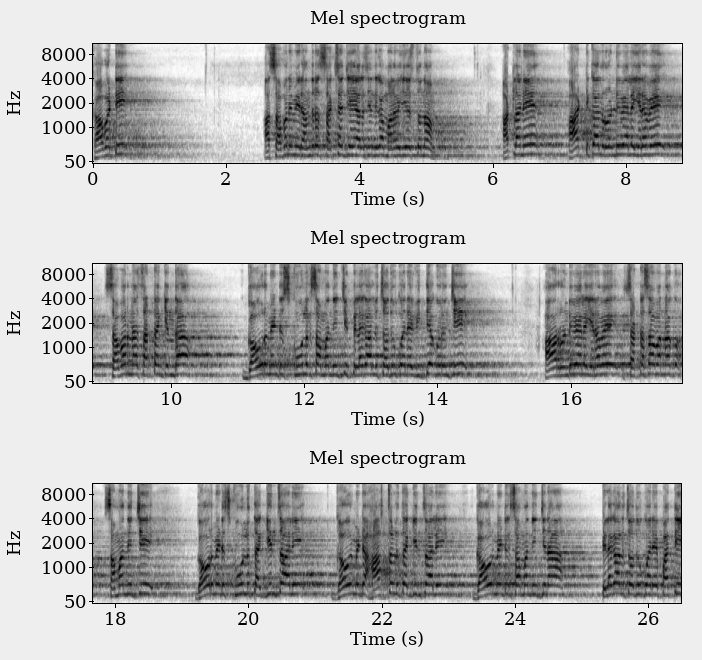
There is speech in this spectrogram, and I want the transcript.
కాబట్టి ఆ సభను మీరు అందరూ సక్సెస్ చేయాల్సిందిగా మనవి చేస్తున్నాం. అట్లనే ఆర్టికల్ రెండు వేల ఇరవై సవరణ చట్టం కింద గవర్నమెంట్ స్కూళ్ళకు సంబంధించి పిల్లగాళ్ళు చదువుకునే విద్య గురించి ఆ రెండు వేల ఇరవై చట్ట సవరణకు సంబంధించి గవర్నమెంట్ స్కూళ్ళు తగ్గించాలి గవర్నమెంట్ హాస్టళ్ళు తగ్గించాలి గవర్నమెంట్కి సంబంధించిన పిల్లగాళ్ళు చదువుకునే ప్రతి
